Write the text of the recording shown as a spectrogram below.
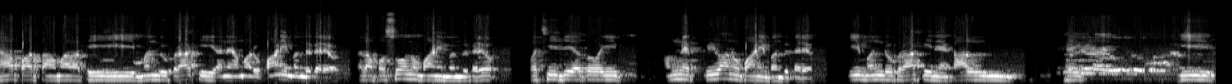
ના પાડતા અમારાથી મંદુક રાખી અને અમારું પાણી બંધ કર્યો. પેલા પશુઓનું પાણી બંધ કર્યો. પછી જે હતો એ અમને પીવાનું પાણી બંધ કર્યો. એ મંદુક રાખીને કાલ કેટલા જણાએ હુમલો કર્યો? ઈ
